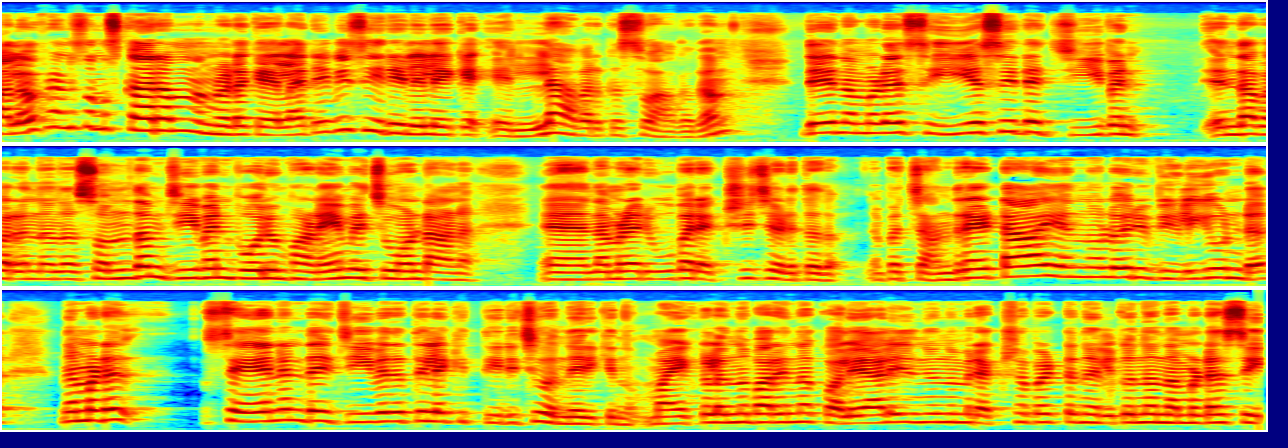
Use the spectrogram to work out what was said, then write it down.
ഹലോ ഫ്രണ്ട്സ് നമസ്കാരം. നമ്മുടെ കേരള ടി വി സീരിയലിലേക്ക് എല്ലാവർക്കും സ്വാഗതം. ദേ നമ്മുടെ സി എസ് സിയുടെ ജീവൻ എന്താ പറയുന്നത് സ്വന്തം ജീവൻ പോലും പണയം വെച്ചുകൊണ്ടാണ് നമ്മുടെ രൂപ രക്ഷിച്ചെടുത്തത്. അപ്പോൾ ചന്ദ്രേട്ട എന്നുള്ളൊരു വിളിയുണ്ട്. നമ്മുടെ സേനന്റെ ജീവിതത്തിലേക്ക് തിരിച്ചു വന്നിരിക്കുന്നു. മൈക്കിൾ എന്ന് പറയുന്ന കൊലയാളിയിൽ നിന്നും രക്ഷപ്പെട്ട് നിൽക്കുന്ന നമ്മുടെ സി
